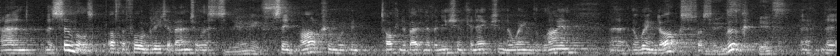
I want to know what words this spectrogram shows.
and the symbols of the four great evangelists Yes. St. Mark, whom we've been talking about in the Venetian connection, the winged lion, uh, the winged ox for St. Luke, Yes. uh, the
